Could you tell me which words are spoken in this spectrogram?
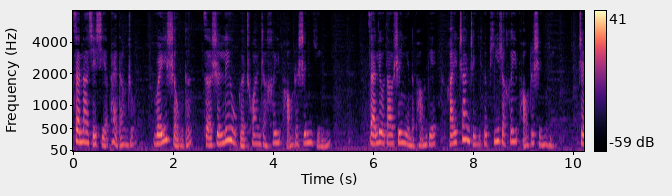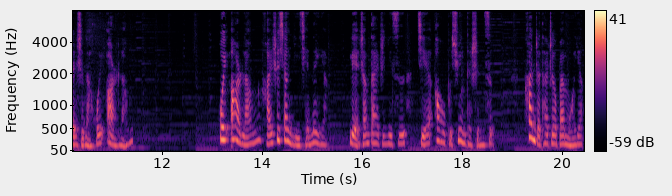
在那些邪派当中，为首的则是六个穿着黑袍的身影。在六道身影的旁边，还站着一个披着黑袍的身影，正是那灰二郎。灰二郎还是像以前那样，脸上带着一丝桀骜不驯的神色。看着他这般模样，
